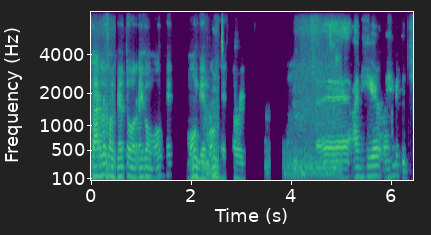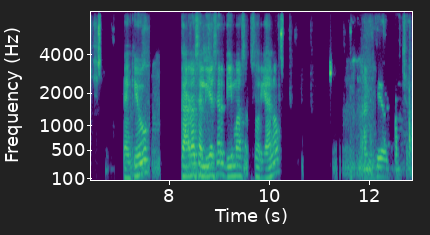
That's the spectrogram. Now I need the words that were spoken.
Carlos Alberto Orrego Monge. Monge, Monge, sorry. Uh, I'm here. I'm here. teacher. Thank you. Carlos Eliezer Dimas Soriano. I'm here, teacher.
